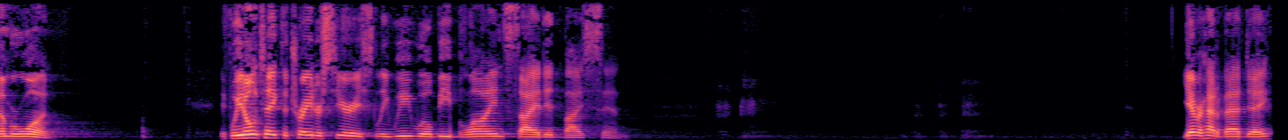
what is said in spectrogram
Number one, if we don't take the traitor seriously, we will be blindsided by sin. You ever had a bad day?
